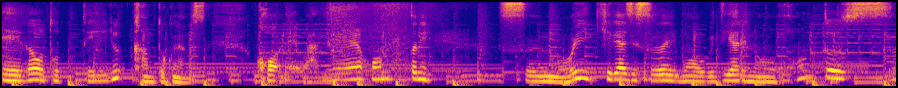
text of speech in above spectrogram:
映画を撮っている監督なんです。これはね本当にすごい切れ味鋭いもうウディアレの本当す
